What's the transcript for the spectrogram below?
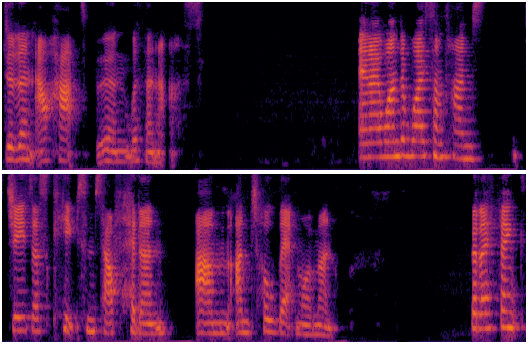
didn't our hearts burn within us? And I wonder why sometimes Jesus keeps himself hidden um, until that moment. But I think,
